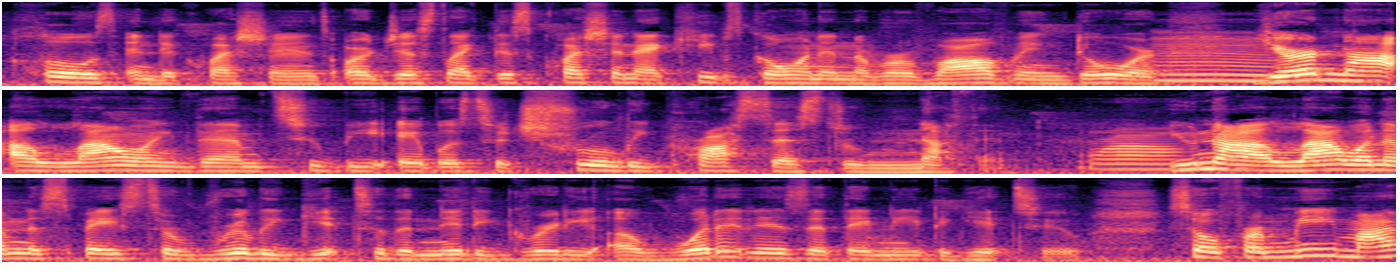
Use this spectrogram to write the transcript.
closed-ended questions or just like this question that keeps going in a revolving door, mm. you're not allowing them to be able to truly process through nothing. Wow. You're not allowing them the space to really get to the nitty gritty of what it is that they need to get to. So for me, my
